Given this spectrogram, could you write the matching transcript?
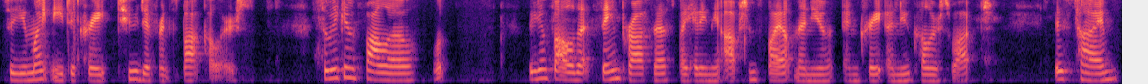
so you might need to create two different spot colors. So we can follow, whoops, we can follow that same process by hitting the Options Flyout menu and create a new color swatch. This time,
